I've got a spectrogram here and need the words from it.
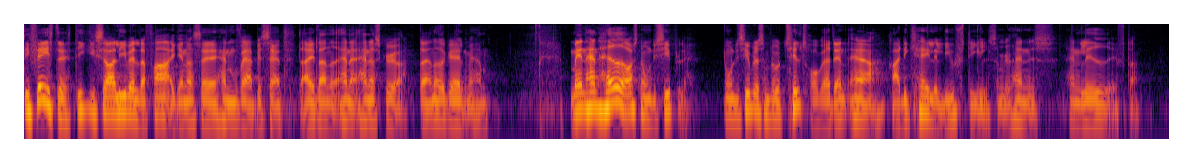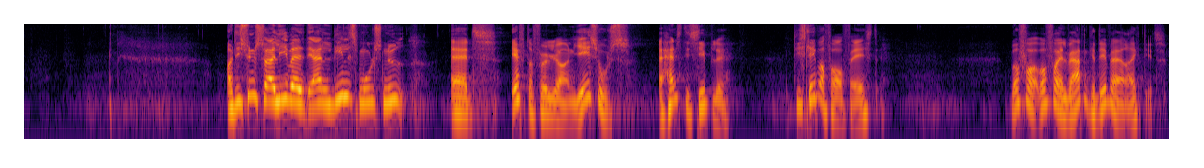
de fleste, de gik så alligevel derfra igen og sagde, at han må være besat. Der er et eller andet. Han er, han er skør. Der er noget galt med ham. Men han havde også nogle disciple. Nogle disciple, som blev tiltrukket af den her radikale livsstil, som Johannes han levede efter. Og de synes så alligevel, det er en lille smule snyd, at efterfølgeren Jesus, af hans disciple, de slipper for at faste. Hvorfor, hvorfor i alverden kan det være rigtigt?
